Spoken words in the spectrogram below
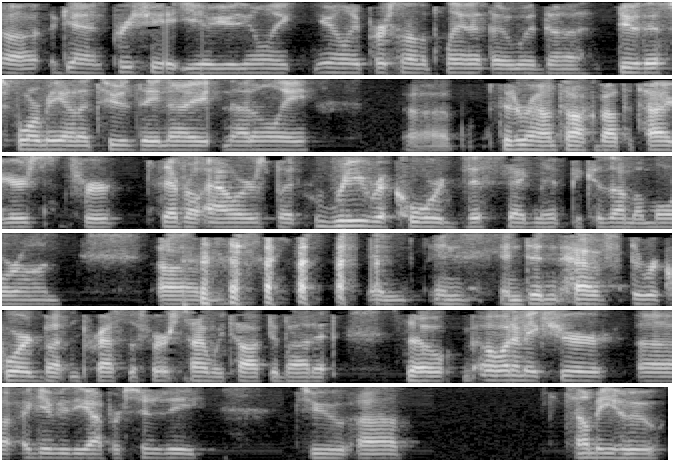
Uh, again, appreciate you. You're the only you're the only person on the planet that would uh, do this for me on a Tuesday night. Not only uh, sit around talk about the Tigers for several hours, but re-record this segment because I'm a moron. Um, and and and didn't have the record button pressed the first time we talked about it. So I want to make sure uh, I give you the opportunity to uh, tell me who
